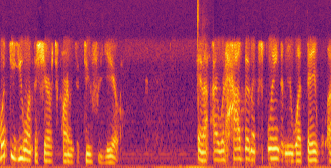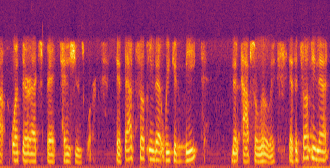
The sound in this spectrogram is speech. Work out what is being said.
"What do you want the sheriff's department to do for you?" And I would have them explain to me what they uh, what their expectations were. If that's something that we can meet, then absolutely. If it's something that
